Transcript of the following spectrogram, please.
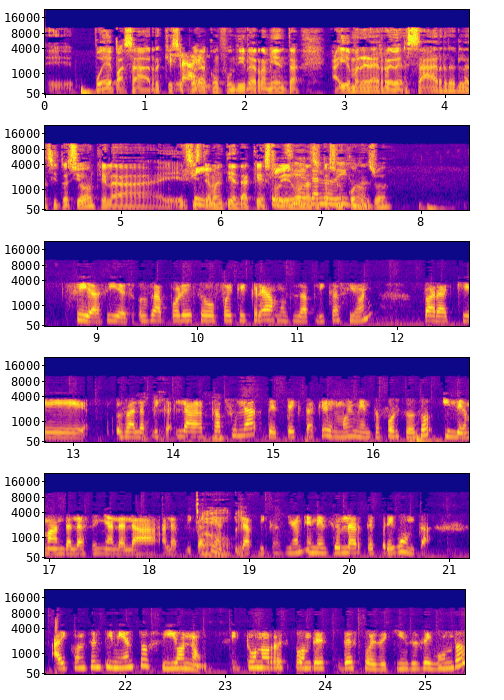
eh, puede pasar que se pueda confundir la herramienta. ¿Hay manera de reversar la situación, que la, el sistema entienda que estoy en una situación consensuada? Sí, así es. O sea, por eso fue que creamos la aplicación para que o sea, la, la cápsula detecta que hay un movimiento forzoso y le manda la señal a la, a la aplicación. Ah, la aplicación en el celular te pregunta, ¿hay consentimiento sí o no? Si tú no respondes después de 15 segundos,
